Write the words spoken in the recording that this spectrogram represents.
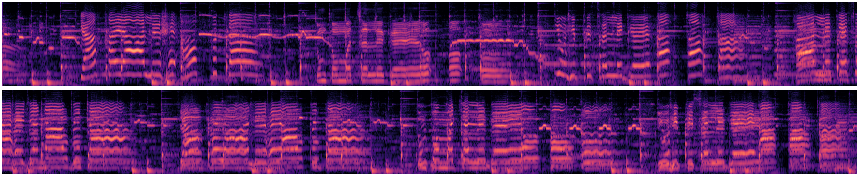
क्या ख्याल है आपका? तुम तो मचल गए ओ ओ ओ। यूँ ही फिसल गए आ आ आ। हाल कैसा है ही फिसल गए आ, आ, आ।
